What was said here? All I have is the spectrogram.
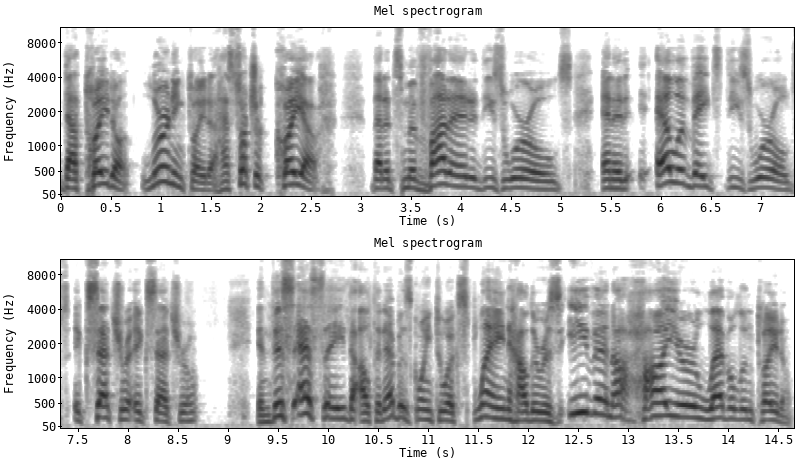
that Torah, learning Torah, has such a koyach that it's mevarer these worlds and it elevates these worlds, etc., etc. In this essay, the Alter Rebbe is going to explain how there is even a higher level in Torah,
